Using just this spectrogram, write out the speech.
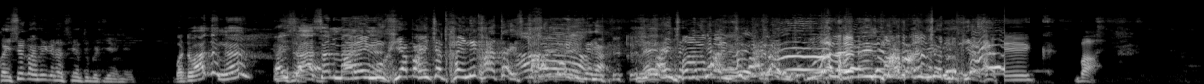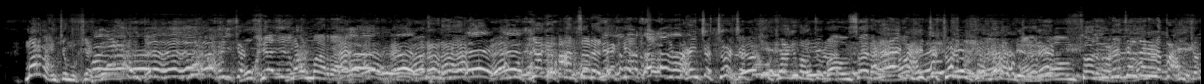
कैसे कहमी कि रसियन तू बेटिया में बंटवा देंगे। शासन में अरे मुखिया पहचत खैनी खाता है। मुखिया एक वाह मार पहचत मुखिया। मुखिया जी तो कौन मार रहा है। मुखिया के बांसर है देखिए ये पहचत छोड़ छोड़ मुखिया के बांसर बाउंसर है। पहचत छोड़ मुखिया बाउंसर चल दे रे पहचत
